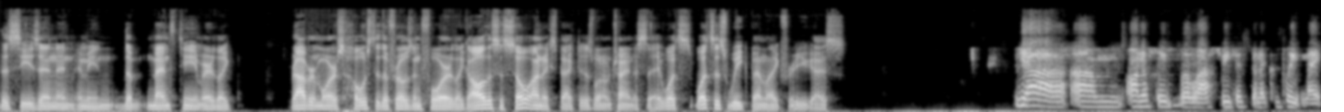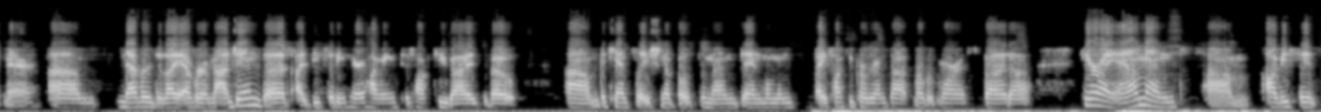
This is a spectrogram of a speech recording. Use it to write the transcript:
this season. And I mean, the men's team or like Robert Morris hosted the Frozen Four. Like all this is so unexpected, is what I'm trying to say. What's what's this week been like for you guys? Yeah, um, honestly, the last week has been a complete nightmare. Um, never did I ever imagine that I'd be sitting here having to talk to you guys about um, the cancellation of both the men's and women's ice hockey programs at Robert Morris. But uh, here I am, and um, obviously it's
